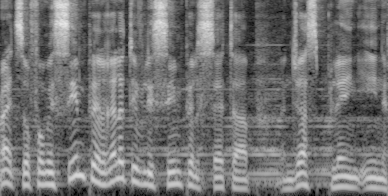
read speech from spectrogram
Right, so from a simple, relatively simple setup and just playing in a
